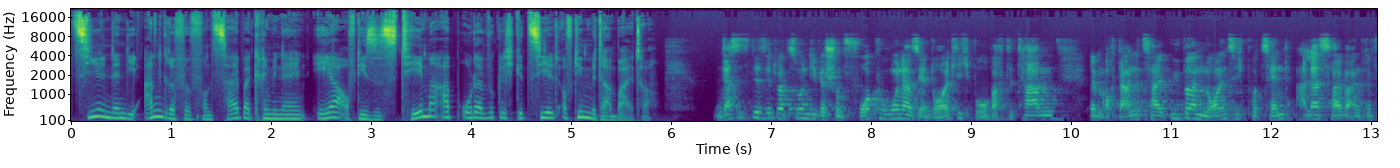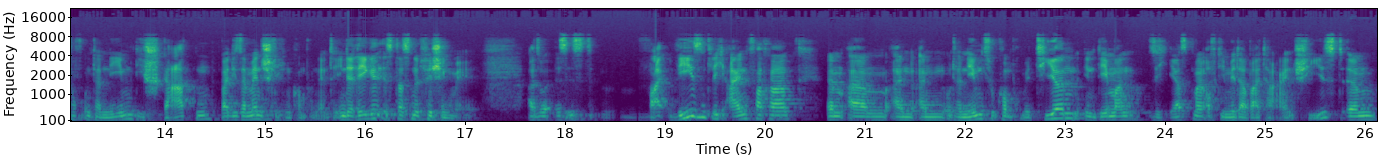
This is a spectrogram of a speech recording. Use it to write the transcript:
Zielen denn die Angriffe von Cyberkriminellen eher auf die Systeme ab oder wirklich gezielt auf die Mitarbeiter? Das ist die Situation, die wir schon vor Corona sehr deutlich beobachtet haben. Ähm, auch da eine Zahl über 90 Prozent aller Cyberangriffe auf Unternehmen, die starten bei dieser menschlichen Komponente. In der Regel ist das eine Phishing-Mail. Also es ist wesentlich einfacher, ähm, ähm, ein, ein, Unternehmen zu kompromittieren, indem man sich erstmal auf die Mitarbeiter einschießt. Ähm,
